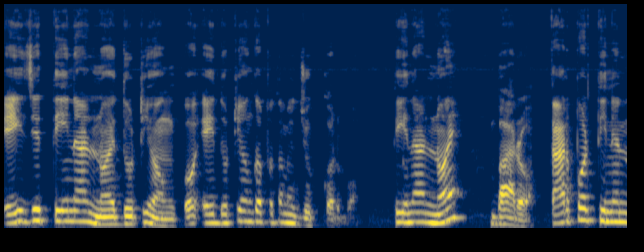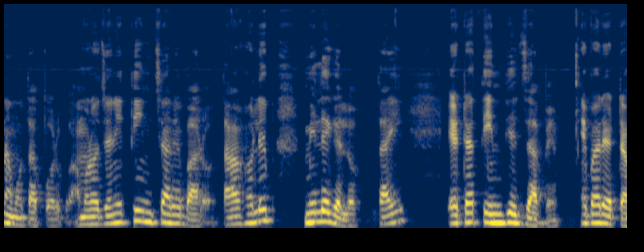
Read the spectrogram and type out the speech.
এই যে তিন আর নয় দুটি অঙ্ক, এই দুটি অঙ্ক প্রথমে যোগ করব। তিন আর নয়, বারো। তারপর তিনের নামতা পড়ব। আমরা জানি তিন, চারে বারো। তাহলে মিলে গেল। তাই এটা তিন দিয়ে যাবে। এবার এটা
